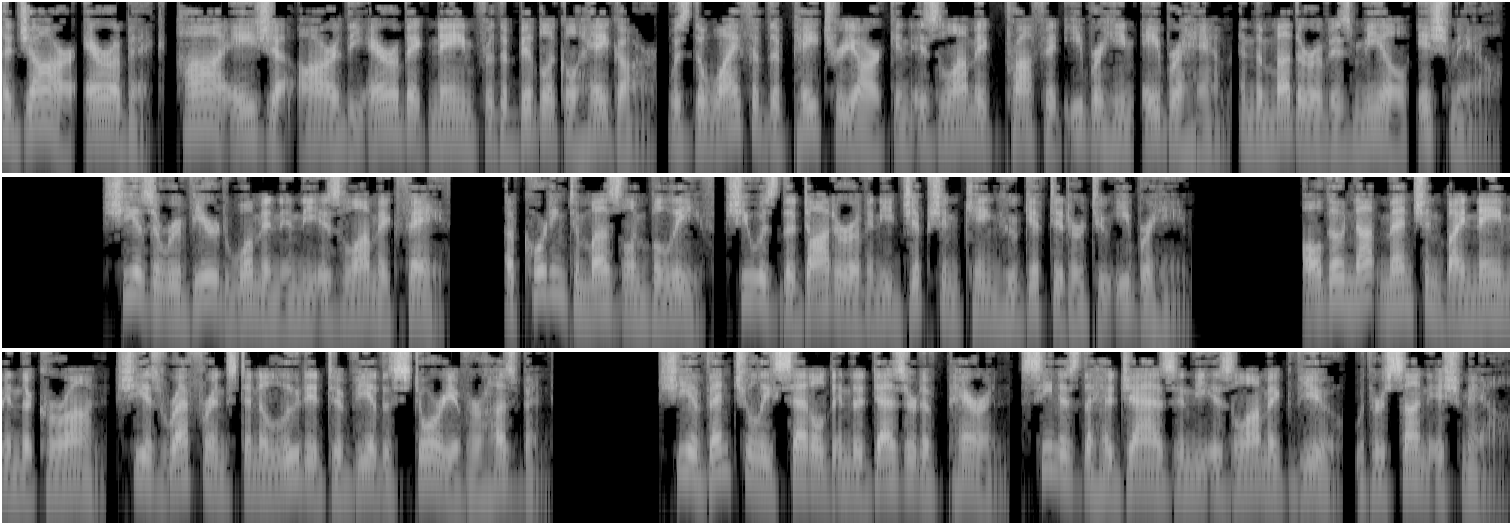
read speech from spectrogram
Hajar Arabic, ha Asia R the Arabic name for the biblical Hagar, was the wife of the patriarch and Islamic prophet Ibrahim Abraham and the mother of Ismail Ishmael. She is a revered woman in the Islamic faith. According to Muslim belief, she was the daughter of an Egyptian king who gifted her to Ibrahim. Although not mentioned by name in the Quran, she is referenced and alluded to via the story of her husband. She eventually settled in the desert of Paran, seen as the Hejaz in the Islamic view, with her son Ishmael.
